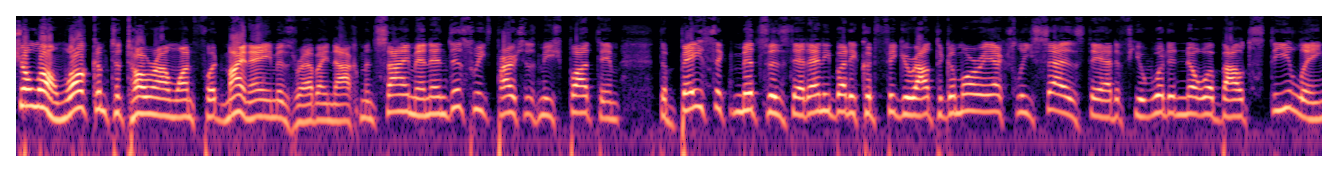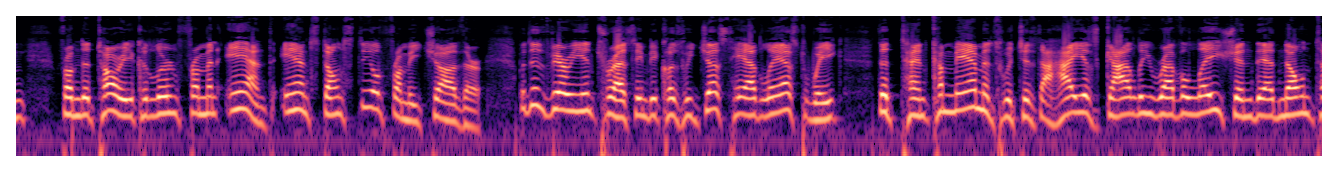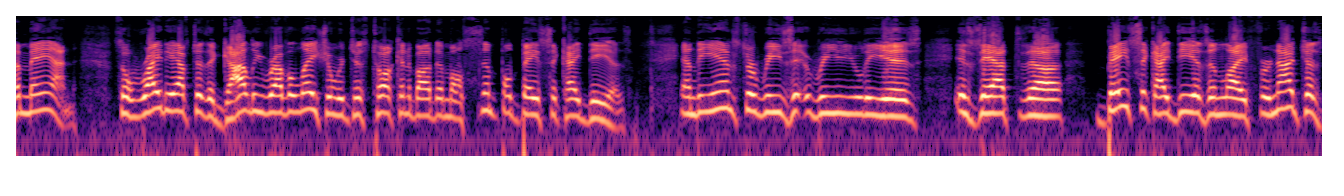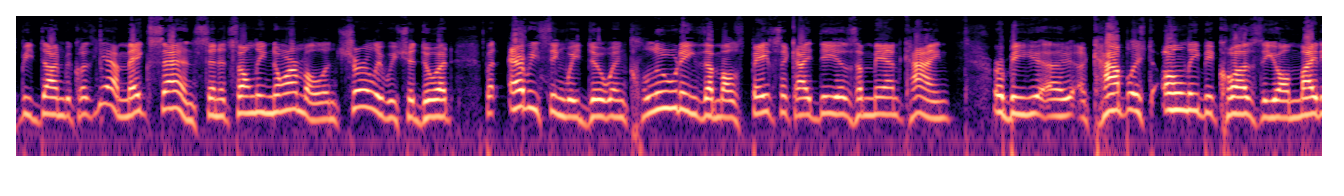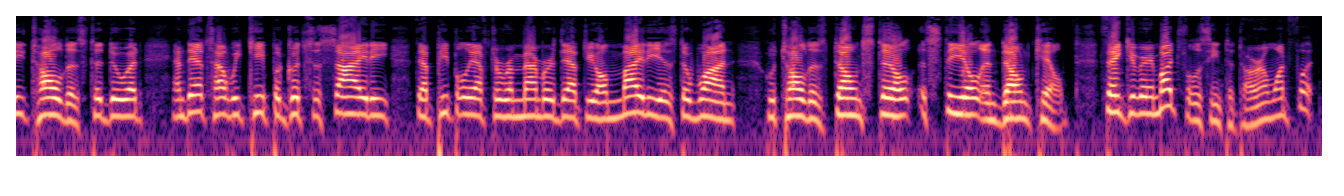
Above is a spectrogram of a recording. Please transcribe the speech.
Shalom, welcome to Torah on One Foot. My name is Rabbi Nachman Simon, and this week's Parshas Mishpatim, the basic mitzvahs that anybody could figure out, the Gemara actually says that if you wouldn't know about stealing from the Torah, you could learn from an ant. Ants don't steal from each other. But this is very interesting because we just had last week the Ten Commandments, which is the highest godly revelation that known to man. So right after the godly revelation, we're just talking about the most simple, basic ideas. And the answer really is, is that the basic ideas in life for not just be done because, yeah, makes sense and it's only normal and surely we should do it, but everything we do, including the most basic ideas of mankind, are be uh, accomplished only because the Almighty told us to do it. And that's how we keep a good society, that people have to remember that the Almighty is the one who told us don't steal, steal and don't kill. Thank you very much for listening to Torah on One Foot.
